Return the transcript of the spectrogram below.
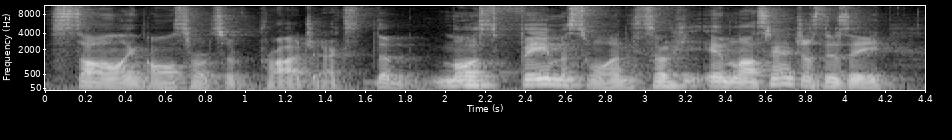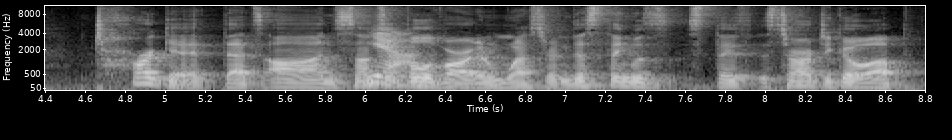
stalling all sorts of projects. The most famous one, so in Los Angeles, there's a Target that's on Sunset Yeah. Boulevard and Western. This thing was they- it started to go up.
